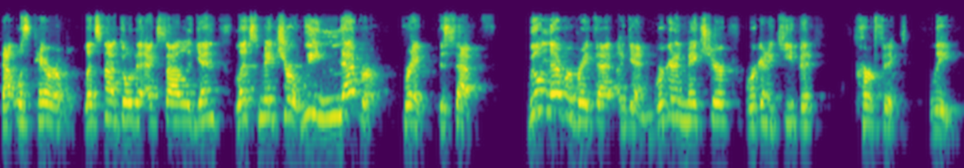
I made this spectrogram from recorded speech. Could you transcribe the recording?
That was terrible. Let's not go to exile again. Let's make sure we never break the Sabbath. We'll never break that again. We're going to make sure we're going to keep it perfectly.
